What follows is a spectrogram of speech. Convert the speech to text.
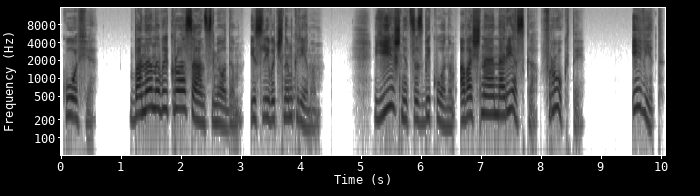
кофе, банановый круассан с медом и сливочным кремом, яичница с беконом, овощная нарезка, фрукты и вид.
